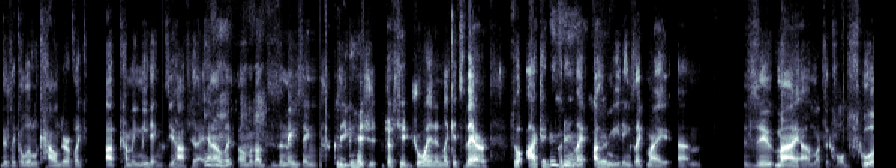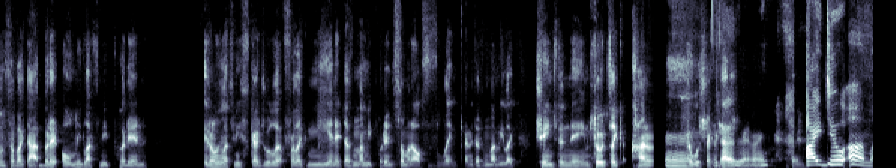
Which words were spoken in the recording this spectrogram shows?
there's like a little calendar of like upcoming meetings you have today. And I was Mhm. like, oh my god, this is amazing because you can hit just hit join and like it's there. So I tried to put in my other meetings like my um Zoom, my um, what's it called, school and stuff like that. But it only lets me put in, it only lets me schedule it for like me, and it doesn't let me put in someone else's link, and it doesn't let me like change the name. So it's like kind of, I wish I could. That is. I do um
